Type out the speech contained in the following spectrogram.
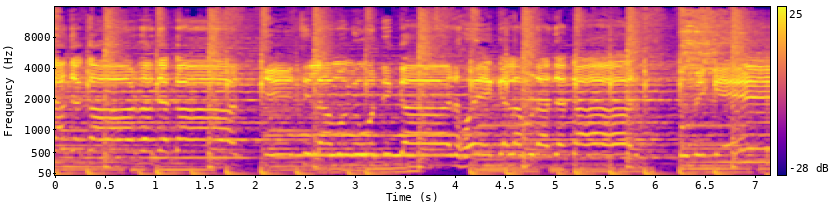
রাজাকার রাজাকার। চেয়েছিলাম আমি অধিকার, হয়ে গেলাম রাজাকার। তুমি কে?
